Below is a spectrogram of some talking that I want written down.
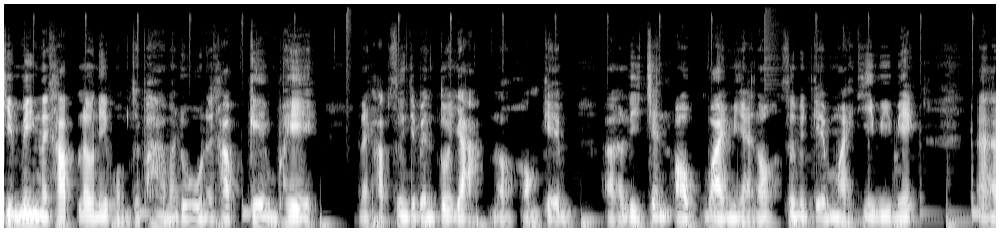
กิมมิ่งนะครับแล้วนี้ผมจะพามาดูนะครับเกมเพย์นะครับซึ่งจะเป็นตัวอย่างเนาะของเกม Legend of v i m e r เนาะซึ่งเป็นเกมใหม่ที่ VMake อ่า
